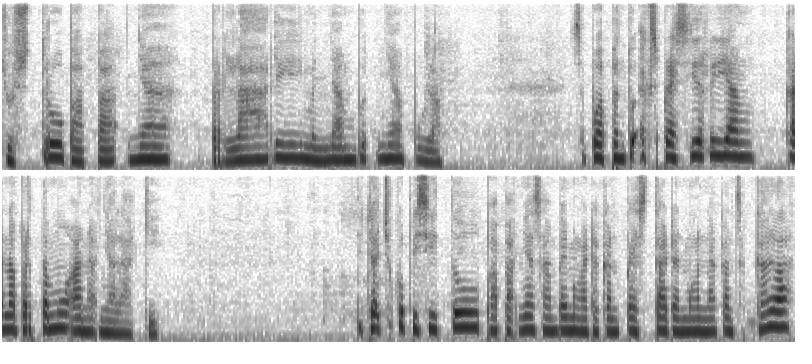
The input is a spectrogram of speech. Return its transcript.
justru bapaknya berlari menyambutnya pulang. Sebuah bentuk ekspresi riang karena bertemu anaknya lagi. Tidak cukup di situ, bapaknya sampai mengadakan pesta dan mengenakan segala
